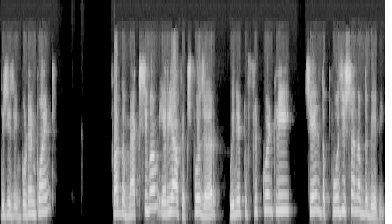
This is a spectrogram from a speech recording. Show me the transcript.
this is important point. For the maximum area of exposure we need to frequently change the position of the baby.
